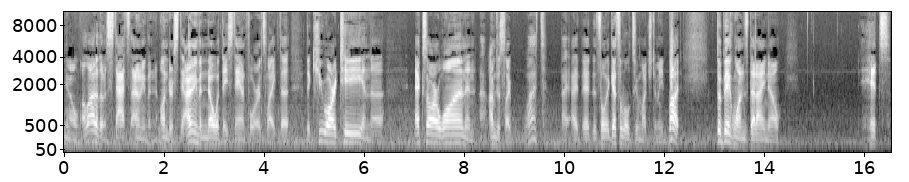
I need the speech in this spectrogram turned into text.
you know, a lot of those stats that I don't even understand. I don't even know what they stand for. It's like the, the QRT and the XR1, and I'm just like, what? I, I, it, it gets a little too much to me. But the big ones that I know hits,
